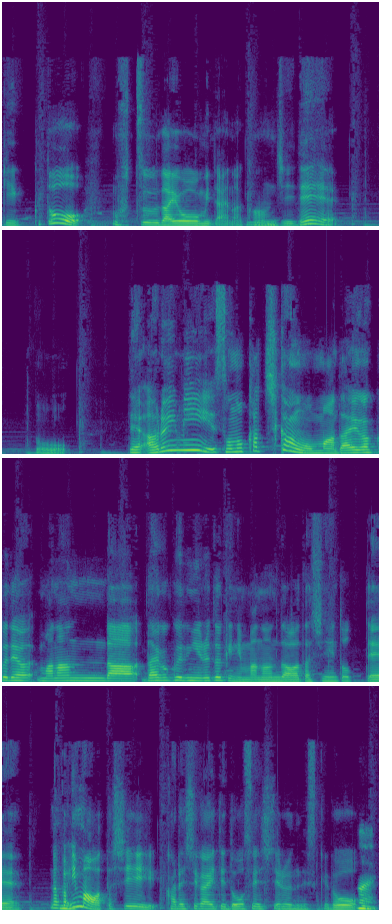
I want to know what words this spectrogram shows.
聞くともう普通だよみたいな感じで、そうである意味その価値観をまあ大学で学んだ大学にいる時に学んだ私にとってなんか今私、彼氏がいて同棲してるんですけど、はい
